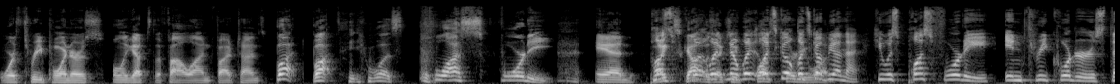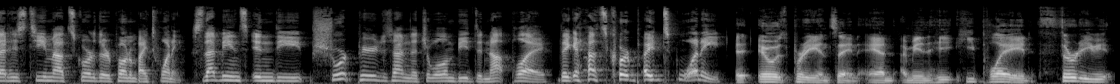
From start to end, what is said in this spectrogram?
were three pointers. Only got to the foul line five times, but but he was plus 40 and plus, Mike Scott wait, no wait, let's go 31. let's go beyond that. He was plus 40 in three quarters that his team outscored their opponent by 20 so that means in the short period of time that Joel Embiid did not play they get outscored by 20 it, it was pretty insane. And I mean he he played 30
